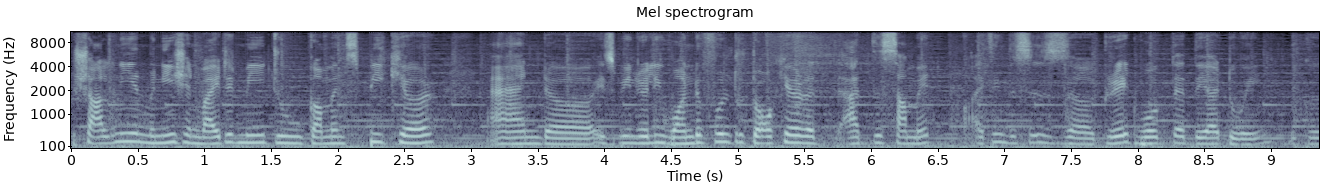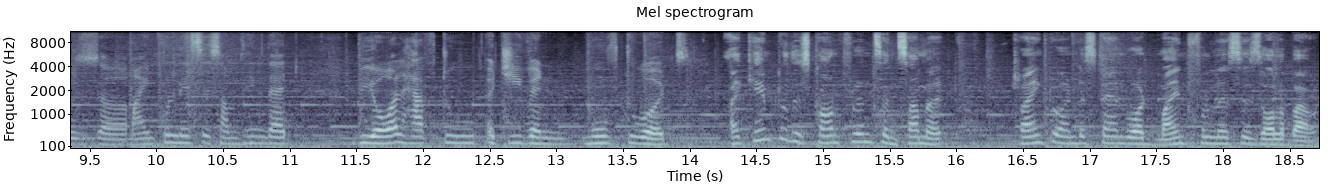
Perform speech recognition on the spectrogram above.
Shalini and Manish invited me to come and speak here, and uh, it's been really wonderful to talk here at, at the summit. I think this is uh, great work that they are doing because uh, mindfulness is something that we all have to achieve and move towards. I came to this conference and summit trying to understand what mindfulness is all about.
